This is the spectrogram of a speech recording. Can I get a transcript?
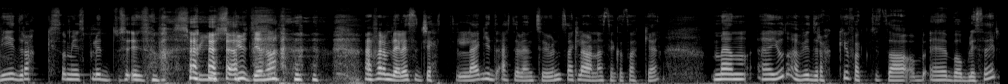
Vi drakk så mye spludd igjen Spydgjerne. Jeg er fremdeles jetlagged etter den turen, så jeg klarer nesten ikke å snakke. Men eh, jo da, vi drakk jo faktisk da eh, bobliser.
